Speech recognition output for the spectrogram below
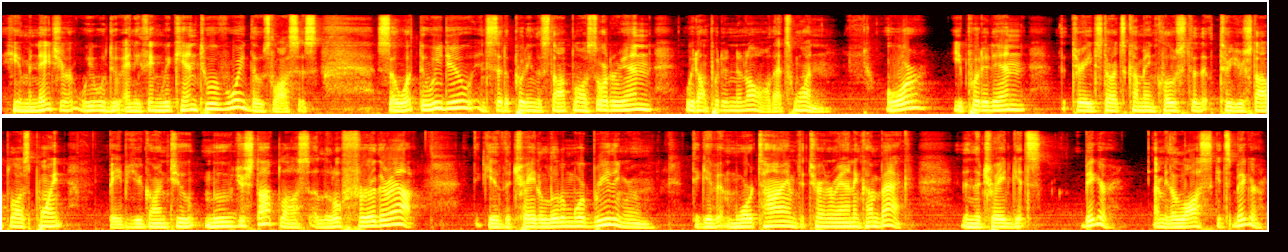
human nature, we will do anything we can to avoid those losses. So, what do we do? Instead of putting the stop loss order in, we don't put it in at all. That's one. Or you put it in, the trade starts coming close to, the, to your stop loss point. Maybe you're going to move your stop loss a little further out to give the trade a little more breathing room, to give it more time to turn around and come back. Then the trade gets bigger. I mean, the loss gets bigger.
